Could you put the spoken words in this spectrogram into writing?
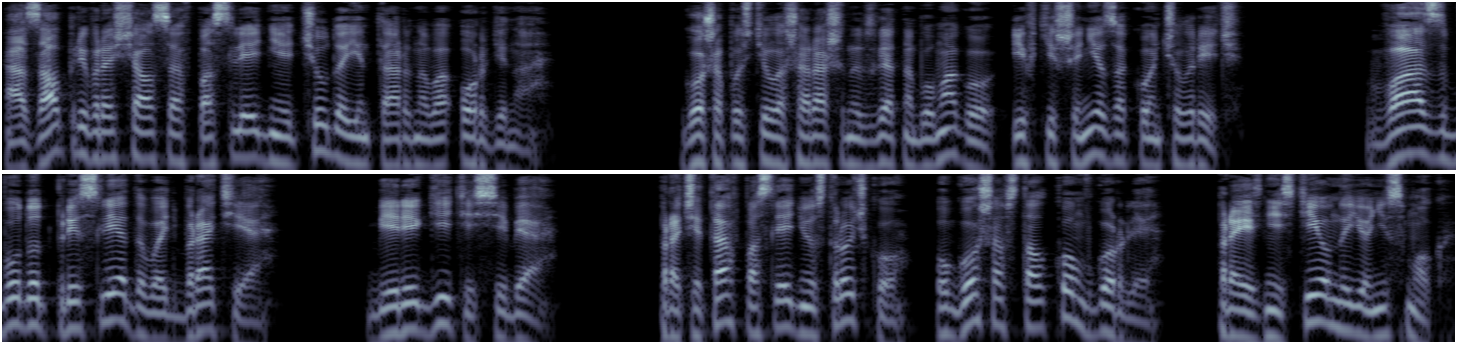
а зал превращался в последнее чудо янтарного ордена. Гош опустил ошарашенный взгляд на бумагу и в тишине закончил речь. «Вас будут преследовать, братья. Берегите себя». Прочитав последнюю строчку, у Гоша встал ком в горле. Произнести он ее не смог.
